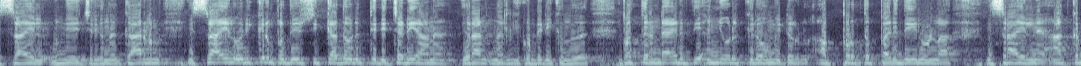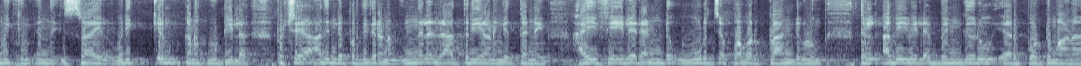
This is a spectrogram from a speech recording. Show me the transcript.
ഇസ്രായേൽ ഉന്നയിച്ചിരിക്കുന്നത്. കാരണം ഇസ്രായേൽ ഒരിക്കലും പ്രതീക്ഷിക്കാത്ത ഒരു തിരിച്ചടിയാണ് ഇറാൻ നൽകിക്കൊണ്ടിരിക്കുന്നത്. പത്തിരണ്ടായിരത്തി അഞ്ഞൂറ് കിലോമീറ്റർ അപ്പുറത്ത് പരിധിയിലുള്ള ഇസ്രായേലിനെ ആക്രമിക്കും എന്ന് ഇസ്രായേൽ ഒരിക്കലും കണക്കൂട്ടിയില്ല പക്ഷേ അതിന്റെ പ്രതികരണം ഇന്നലെ രാത്രിയാണെങ്കിൽ തന്നെ ഹൈഫയിലെ രണ്ട് ഊർജ പവർ പ്ലാന്റുകളും തെൽ അവീവിലെ ബെങ്കരു എയർപോർട്ടുമാണ്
